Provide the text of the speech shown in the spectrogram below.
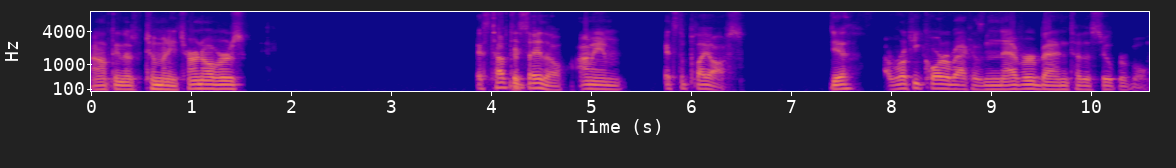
I don't think there's too many turnovers. It's tough to say though. I mean, it's the playoffs. Yeah a rookie quarterback has never been to the Super Bowl.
